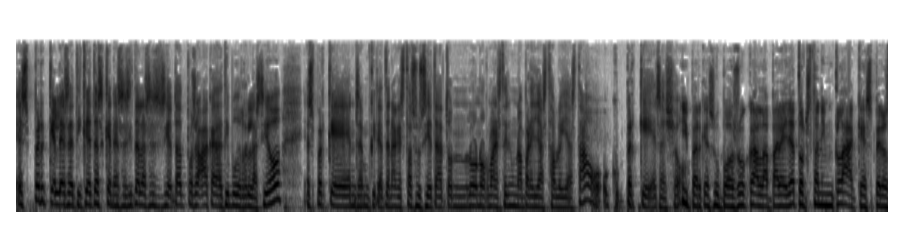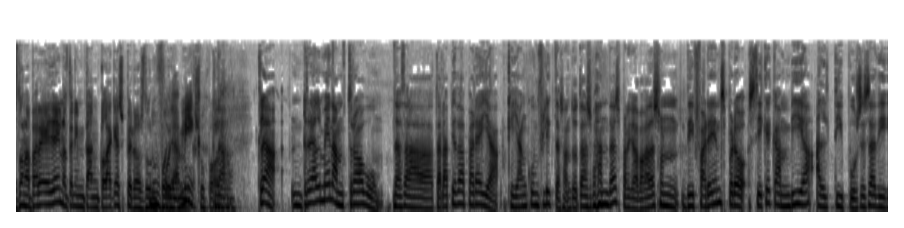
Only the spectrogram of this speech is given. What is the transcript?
És perquè les etiquetes que necessita la societat posar a cada tipus de relació? És perquè ens hem criat en aquesta societat on lo normal és tenir una parella estable i ja està? O, o per què és això? I perquè suposo que la parella, tots tenim clar què esperes d'una parella i no tenim tan clar què esperes d'un D'un follamic, follamic, suposo. clar. Clar, realment em trobo, des de la teràpia de parella, que hi ha conflictes en totes bandes, perquè a vegades són diferents, però sí que canvia el tipus. És a dir,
